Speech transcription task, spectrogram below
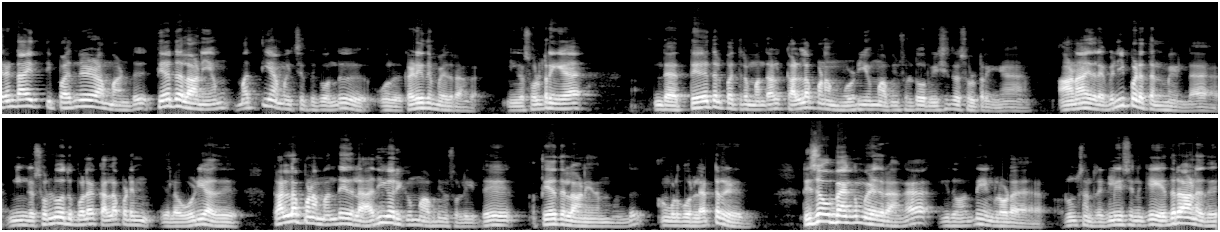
இரண்டாயிரத்தி பதினேழாம் ஆண்டு தேர்தல் ஆணையம் மத்திய அமைச்சத்துக்கு வந்து ஒரு கடிதம் எழுதுகிறாங்க நீங்கள் சொல்கிறீங்க இந்த தேர்தல் பத்திரம் வந்தால் கள்ளப்பணம் ஒழியும் அப்படின்னு சொல்லிட்டு ஒரு விஷயத்த சொல்கிறீங்க ஆனால் இதில் வெளிப்படைத்தன்மை இல்லை. நீங்கள் சொல்லுவது போல் கள்ளப்பணம் இதில் ஒழியாது. கள்ளப்பணம் வந்து இதில் அதிகரிக்கும் அப்படின்னு சொல்லிட்டு தேர்தல் ஆணையம் வந்து அவங்களுக்கு ஒரு லெட்டர் எழுது. ரிசர்வ் பேங்க்கும் எழுதுகிறாங்க இது வந்து எங்களோட ரூல்ஸ் அண்ட் ரெகுலேஷனுக்கே எதிரானது.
